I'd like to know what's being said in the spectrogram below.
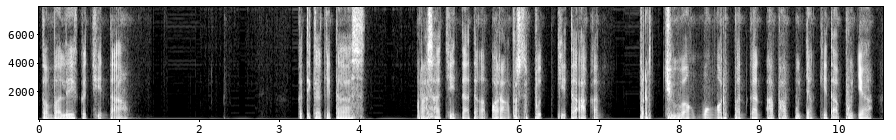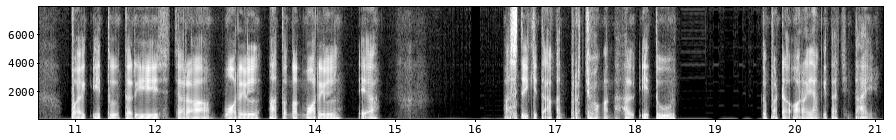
Kembali ke cinta. Ketika kita merasa cinta dengan orang tersebut, kita akan berjuang mengorbankan apa pun yang kita punya, baik itu dari secara moral atau non moral ya. Pasti kita akan perjuangan hal itu kepada orang yang kita cintai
